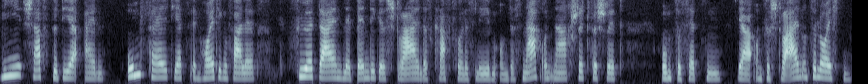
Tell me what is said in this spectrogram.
wie schaffst du dir ein Umfeld jetzt im heutigen Falle für dein lebendiges, strahlendes, kraftvolles Leben, um das nach und nach Schritt für Schritt umzusetzen, ja, und zu strahlen und zu leuchten.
